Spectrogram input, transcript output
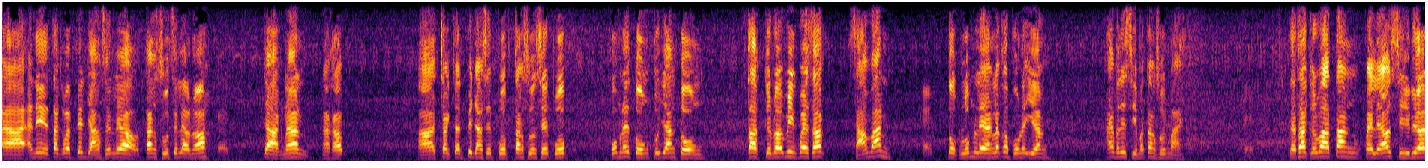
อ่าอันนี้ถ้าเกิดว่าเปลี่ยนยางเสร็จแล้ว ตั้งศูนย์เสร็จแล้วเนาะครับจากนั้นนะครับอ่าช่างจันเปลี่ยนยางเสร็จปุ๊บตั้งศูนย์เสร็จปุ๊บผมได้ตรงตัวยางตรง ถ้าเกิดว่าวิ่งไปสักสามวัน ครับ ตกล้มแรงแล้วก็ผมละเอียง ให้บันที่สี่มาตั้งศูนย์ใหม่ ครับ แต่ถ้าเกิดว่าตั้งไปแล้วสี่เดือน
